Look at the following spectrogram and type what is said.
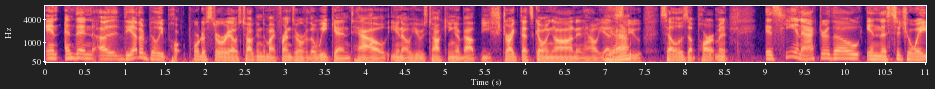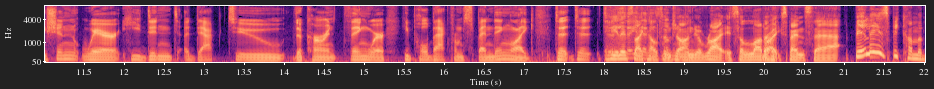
And and then uh, the other Billy Porter story, I was talking to my friends over the weekend. How you know he was talking about the strike that's going on and how he has Yeah. to sell his apartment. Is he an actor though in the situation where he didn't adapt to the current thing where he pulled back from spending? Like to to, to he lives like Elton John. You're right. It's a lot of expense there. Billy's become a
